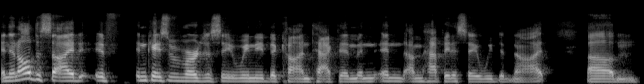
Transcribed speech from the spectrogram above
and then I'll decide if, in case of emergency, we need to contact him. And and I'm happy to say we did not. Um,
